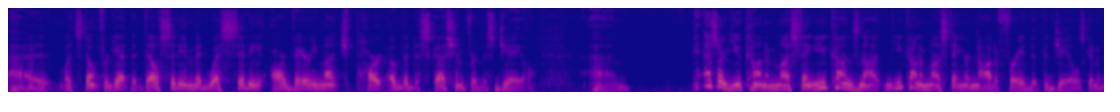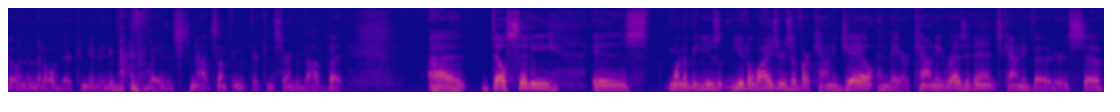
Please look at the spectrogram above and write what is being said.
Uh, let's don't forget that Del City and Midwest City are very much part of the discussion for this jail. Um, as are Yukon and Mustang. Yukon's not Yukon and Mustang are not afraid that the jail is going to go in the middle of their community. By the way, that's not something that they're concerned about. But uh, Del City is one of the us- utilizers of our county jail, and they are county residents, county voters. So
